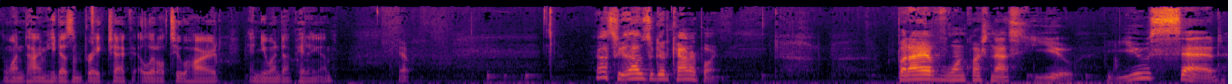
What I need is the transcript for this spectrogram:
one time he doesn't brake check a little too hard and you end up hitting him. That's that was a good counterpoint. But I have one question to ask you. You said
